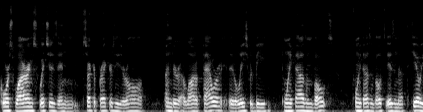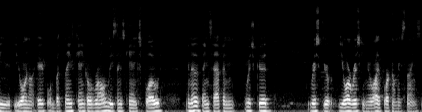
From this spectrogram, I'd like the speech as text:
course, wiring switches and circuit breakers, these are all under a lot of power. At least would be 20,000 volts. 20,000 volts is enough to kill you if you are not careful, but things can go wrong. These things can explode and other things happen, which could risk your, you are risking your life working on these things.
